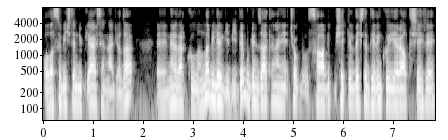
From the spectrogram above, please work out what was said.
olası bir işte nükleer senaryoda e, nereler kullanılabilir gibiydi. Bugün zaten hani çok sabit bir şekilde işte Derinkuyu yeraltı şehri,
